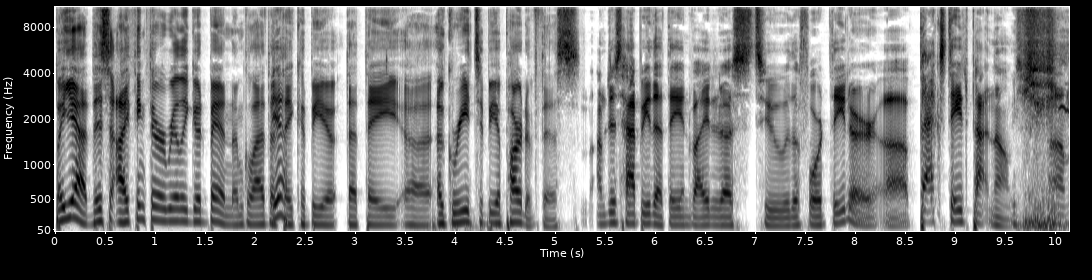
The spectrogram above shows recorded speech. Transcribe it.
But yeah, this I think they're a really good band. I'm glad that Yeah. they could be a, that they uh, agreed to be a part of this. I'm just happy that they invited us to the Ford Theater uh, backstage. Pat, no. um,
